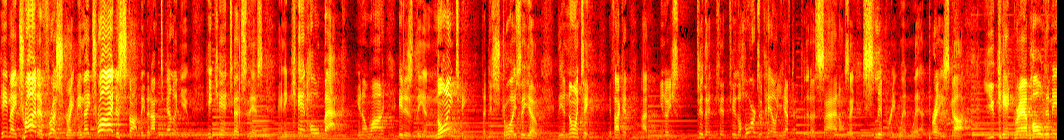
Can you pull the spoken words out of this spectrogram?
He may try to frustrate me, may try to stop me, but I'm telling you, he can't touch this and he can't hold back. You know why? It is the anointing that destroys the yoke. The anointing if I could, I, you know, to the, to, to the hordes of hell, you have to put a sign on say, slippery when wet. Praise God. You can't grab hold of me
